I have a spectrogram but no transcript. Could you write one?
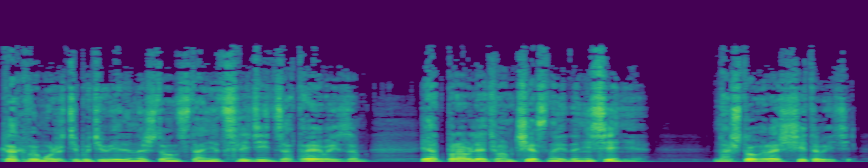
Как вы можете быть уверены, что он станет следить за Тревейзом и отправлять вам честные донесения? На что вы рассчитываете? —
